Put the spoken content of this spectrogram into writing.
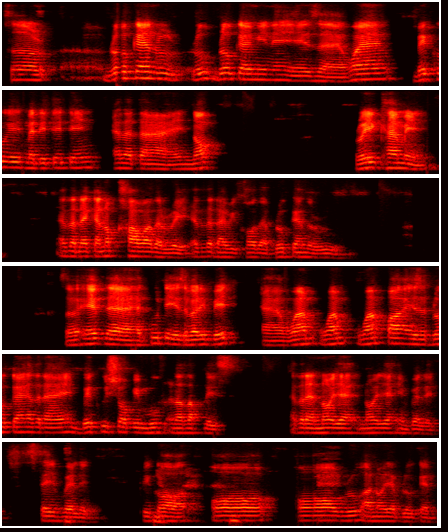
So uh, broken root, root broken meaning is uh, when Bhikkhu is meditating at the time, not recoming coming, at I cannot cover the ray. At the time we call that broken the root. So if the kuti is very big, uh, one, one, one part is broken at the time, Bhikkhu shall be moved another place. At the time not yet, not yet invalid, stay valid. Because all all root are not yet broken.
